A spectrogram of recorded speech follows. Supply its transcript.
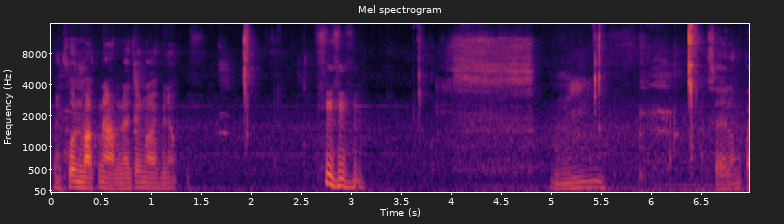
เป็นคนมักน้ำนะจังน้อยพี่น้องใส่ลงไป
